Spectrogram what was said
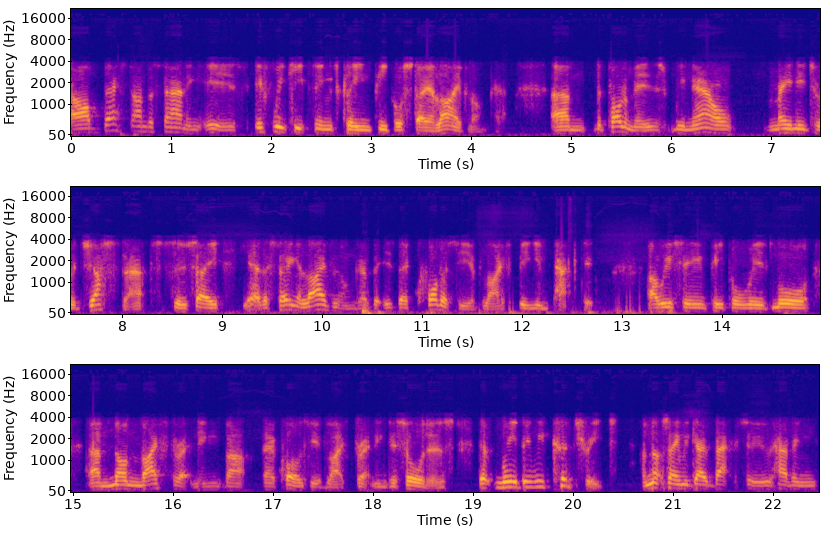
Our best understanding is if we keep things clean, people stay alive longer. Um, the problem is we now may need to adjust that to say, yeah, they're staying alive longer, but is their quality of life being impacted? Are we seeing people with more um, non-life threatening but uh, quality of life threatening disorders that maybe we could treat? I'm not saying we go back to having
